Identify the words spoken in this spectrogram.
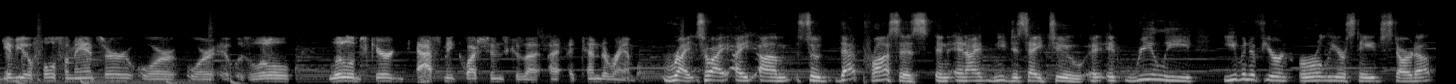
give you a fulsome answer or or it was a little little obscure, ask me questions because I, I, I, tend to ramble. Right. So I, I um so that process and and I need to say too, it, it really even if you're an earlier stage startup,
